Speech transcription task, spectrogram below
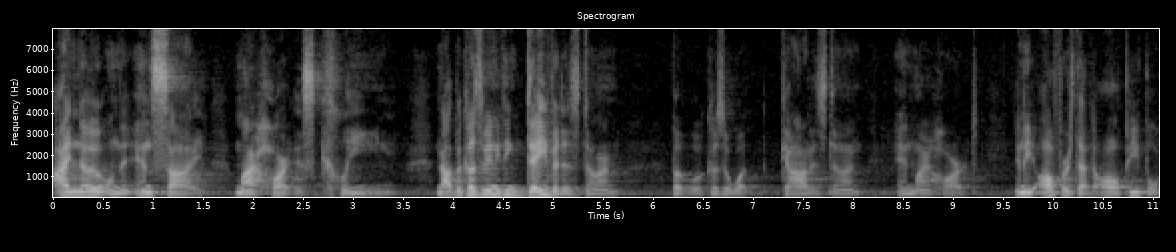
I know on the inside, my heart is clean. Not because of anything David has done, but because of what God has done in my heart. And he offers that to all people.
